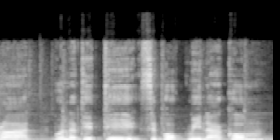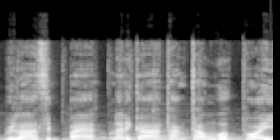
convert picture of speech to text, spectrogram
พลาด วันอาทิตย์ที่ 16 มีนาคม เวลา 18 นาฬิกาทางช่อง Workpoint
